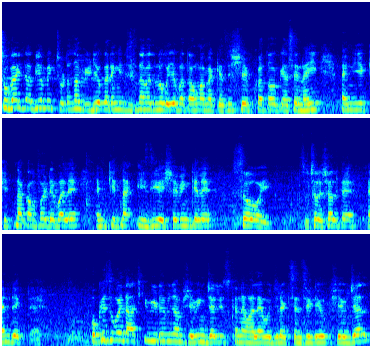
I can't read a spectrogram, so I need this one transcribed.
सो गाइज़ अभी हम एक छोटा सा वीडियो करेंगे जिसमें मैं तुम लोग ये बताऊँगा मैं कैसे शेव करता हूँ कैसे नहीं एंड ये कितना कंफर्टेबल है एंड कितना ईजी है शेविंग के लिए। सो so, वही सो so, चलो चलते हैं एंड देखते हैं। ओके सो गाइज़ आज की वीडियो में हम शेविंग जल यूज़ करने वाले हैं वो Gillette sensitive shave gel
